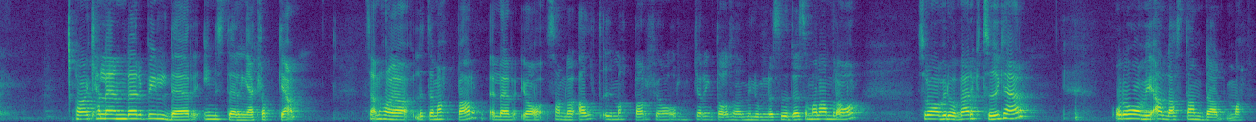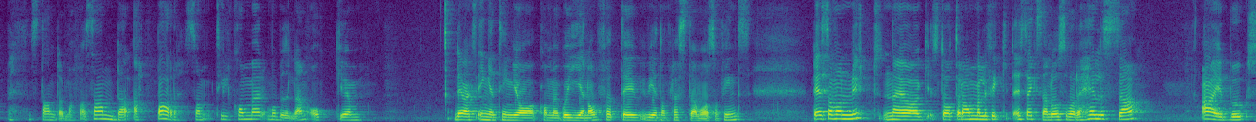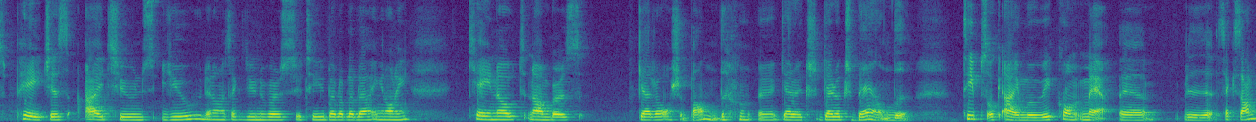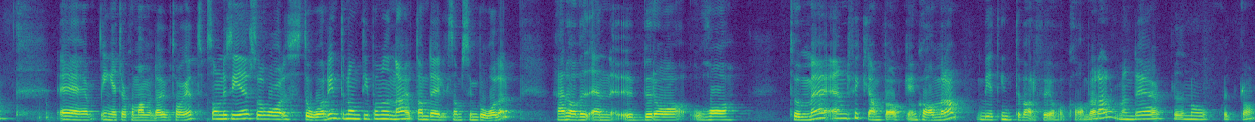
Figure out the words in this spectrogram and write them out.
har jag kalender, bilder, inställningar, klocka. Sen har jag lite mappar, eller jag samlar allt i mappar för jag orkar inte ha så här miljoner sidor som alla andra har. Så då har vi då verktyg här. Och då har vi alla standardmapp, standardmappar, standardappar som tillkommer mobilen och um, det är faktiskt ingenting jag kommer gå igenom för att det vet de flesta vad som finns. Det som var nytt när jag startade om eller fick sexan då så var det hälsa, iBooks, Pages, iTunes, U, Den har någon sagt University, bla bla bla bla, ingen aning. Keynote, Numbers, Garageband, eh, garage, Garageband. Tips och iMovie kom med eh, i sexan. Eh, inget jag kommer använda överhuvudtaget. Som ni ser så har, står det inte någonting på mina utan det är liksom symboler. Här har vi en bra att ha tumme, en ficklampa och en kamera. Vet inte varför jag har kamera där men det blir nog skitbra.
